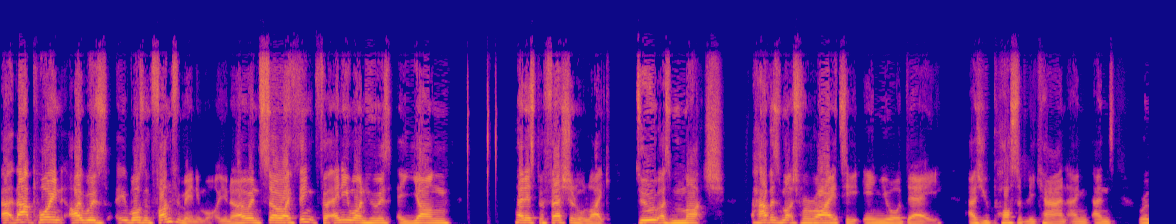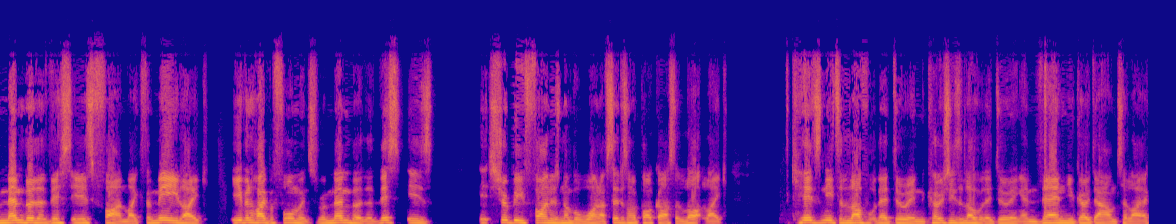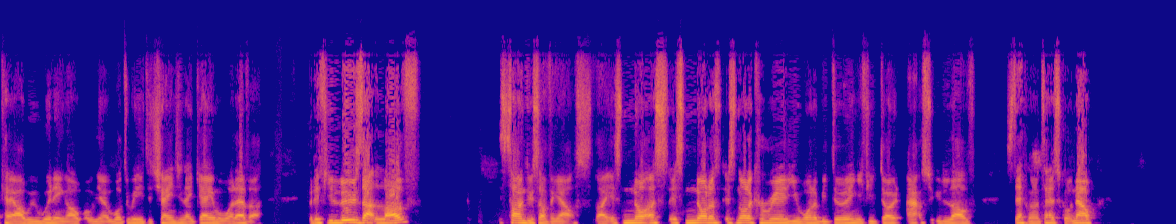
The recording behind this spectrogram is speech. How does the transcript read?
at that point I was it wasn't fun for me anymore, you know. And so I think for anyone who is a young tennis professional, like do as much, have as much variety in your day as you possibly can, and and remember that this is fun. Like for me, like even high performance, remember that this is it should be fun as number one. I've said this on a podcast a lot. Like kids need to love what they're doing, the coach needs to love what they're doing, and then you go down to like, okay, are we winning? Are, you know, what do we need to change in their game or whatever? But if you lose that love, it's time to do something else. Like it's not a, it's not a, it's not a career you want to be doing if you don't absolutely love stepping on a tennis court. Now,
